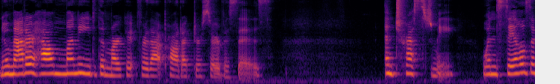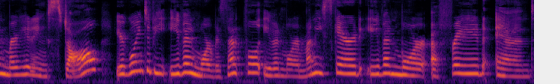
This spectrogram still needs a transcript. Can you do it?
no matter how moneyed the market for that product or service is. And trust me, when sales and marketing stall, you're going to be even more resentful, even more money scared, even more afraid and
